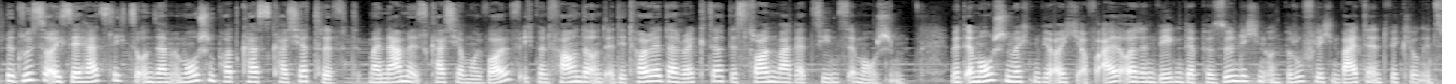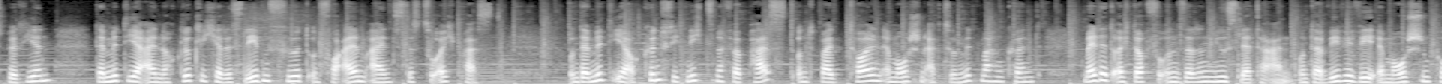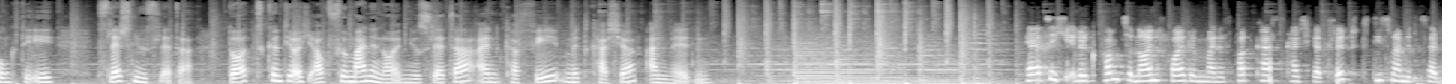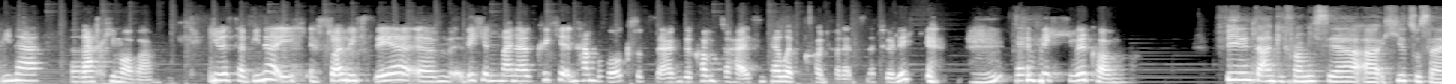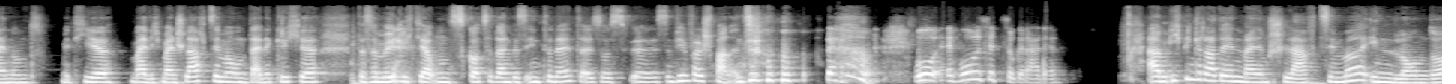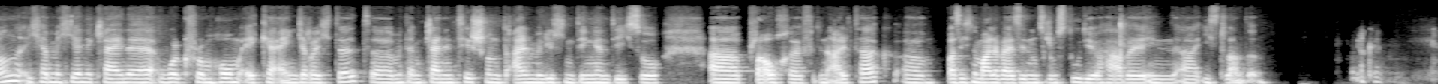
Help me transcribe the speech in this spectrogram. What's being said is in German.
Ich begrüße euch sehr herzlich zu unserem Emotion Podcast Kasia trifft. Mein Name ist Kasia Mulwolf. Ich bin Founder und Editorial Director des Frauenmagazins Emotion. Mit Emotion möchten wir euch auf all euren Wegen der persönlichen und beruflichen Weiterentwicklung inspirieren, damit ihr ein noch glücklicheres Leben führt und vor allem eins, das zu euch passt. Und damit ihr auch künftig nichts mehr verpasst und bei tollen Emotion-Aktionen mitmachen könnt, meldet euch doch für unseren Newsletter an unter www.emotion.de slash newsletter. Dort könnt ihr euch auch für meine neuen Newsletter, ein Café mit Kasia, anmelden. Herzlich willkommen zur neuen Folge meines Podcasts Kasia trifft, diesmal mit Sabina Rachimova. Liebe Sabina, ich freue mich sehr, ähm, dich in meiner Küche in Hamburg sozusagen willkommen zu heißen, per Webkonferenz natürlich. Mhm. Herzlich willkommen. Vielen Dank, ich freue mich sehr, äh, hier zu sein und mit hier meine ich mein Schlafzimmer und deine Küche. Das ermöglicht ja uns Gott sei Dank das Internet, also es äh, ist auf jeden Fall spannend. wo, wo sitzt du gerade? Ähm, ich bin gerade in meinem Schlafzimmer in London. Ich habe mir hier eine kleine Work-from-Home-Ecke eingerichtet äh, mit einem kleinen Tisch und allen möglichen Dingen, die ich so äh, brauche für den Alltag, äh, was ich normalerweise in unserem Studio habe in äh, East London. Okay.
